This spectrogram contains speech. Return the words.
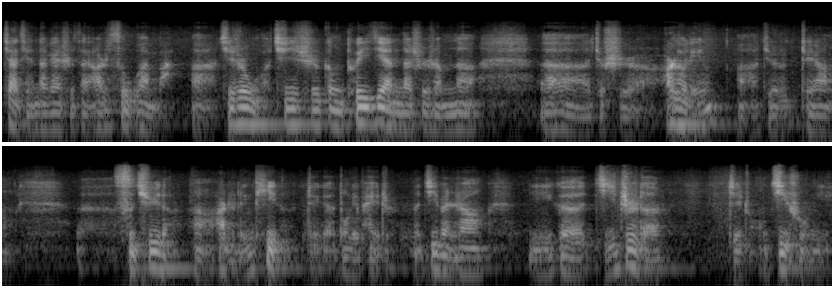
价钱大概是在二十四五万吧，啊，其实我其实更推荐的是什么呢？呃，就是二六零啊，就是这样，呃，四驱的啊，二点零 T 的这个动力配置，那基本上一个极致的这种技术，你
